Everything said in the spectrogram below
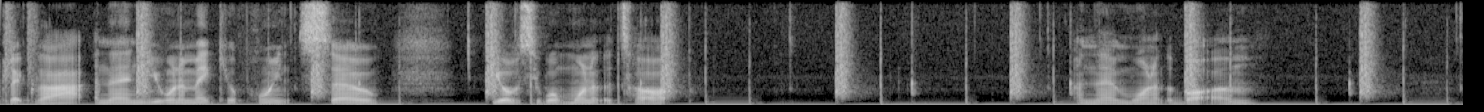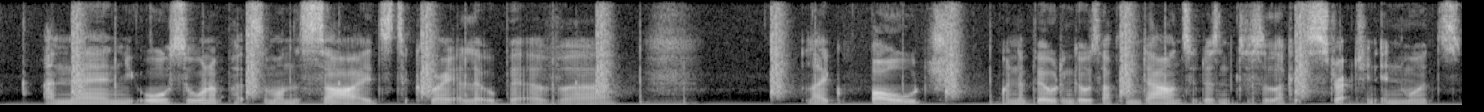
click that and then you want to make your points. So you obviously want one at the top and then one at the bottom. And then you also want to put some on the sides to create a little bit of a like bulge when the building goes up and down so it doesn't just look like it's stretching inwards.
